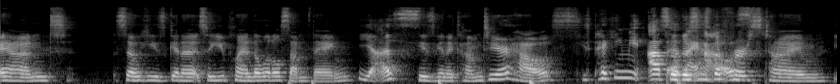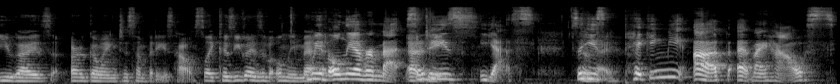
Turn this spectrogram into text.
and so he's gonna so you planned a little something Yes. he's gonna come to your house He's picking me up so at this is house. the first time you guys are going to somebody's house like because you guys have only met We've only ever met. So he's yes. So Okay. he's picking me up at my house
